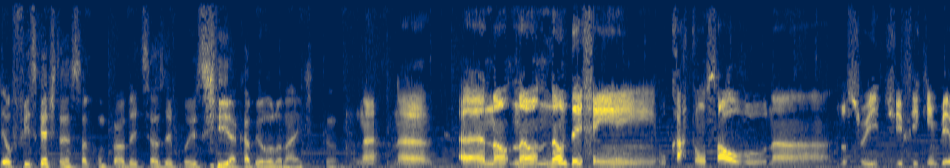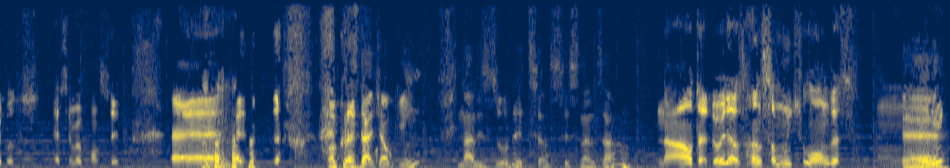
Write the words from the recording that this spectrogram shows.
Eu fiz questão de só comprar o Dead Cells depois que acabei o Hollow Knight. Então. Né, né, uh, não, não, não deixem o cartão salvo na, no Switch e fiquem bêbados. Esse é o meu conselho. É. Uma curiosidade, alguém finalizou Dead Cells? Vocês finalizaram? Não, tá doido? As runs são muito longas. É. Muito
